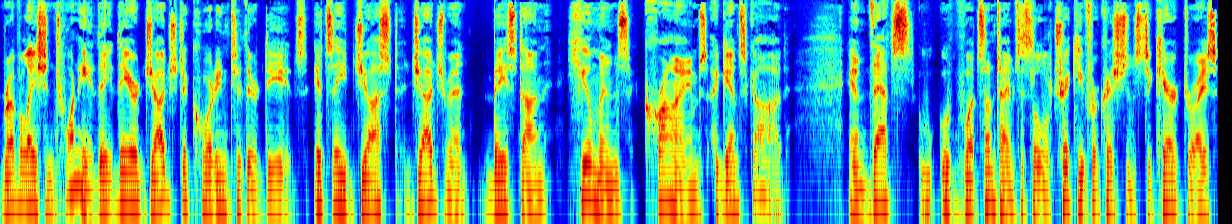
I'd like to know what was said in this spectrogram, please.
Revelation 20, they, they are judged according to their deeds. It's a just judgment based on humans' crimes against God. And that's what sometimes it's a little tricky for Christians to characterize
